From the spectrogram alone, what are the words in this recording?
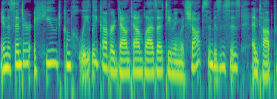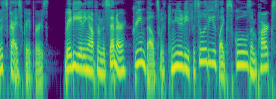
In the center, a huge, completely covered downtown plaza teeming with shops and businesses and topped with skyscrapers. Radiating out from the center, green belts with community facilities like schools and parks,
